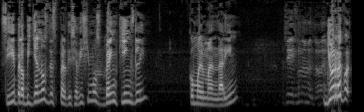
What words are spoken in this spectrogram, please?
Sí, pero villanos desperdiciadísimos. Ben Kingsley, como el mandarín. Sí, es una mentada. Yo recuerdo.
